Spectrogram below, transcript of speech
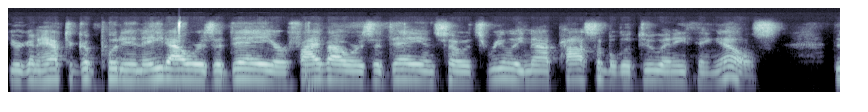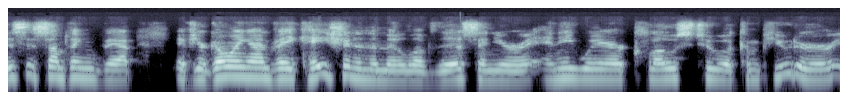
you're going to have to go put in eight hours a day or five hours a day. And so it's really not possible to do anything else. This is something that if you're going on vacation in the middle of this and you're anywhere close to a computer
